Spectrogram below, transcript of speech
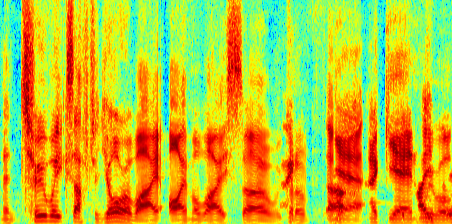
Then two weeks after you're away, I'm away. So we've got to. Uh, yeah, again, we will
